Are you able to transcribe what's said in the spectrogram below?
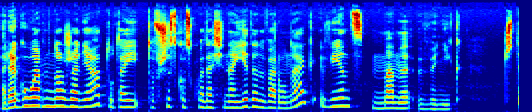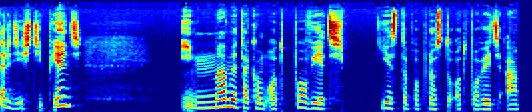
Reguła mnożenia, tutaj to wszystko składa się na jeden warunek, więc mamy wynik 45 i mamy taką odpowiedź, jest to po prostu odpowiedź A.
